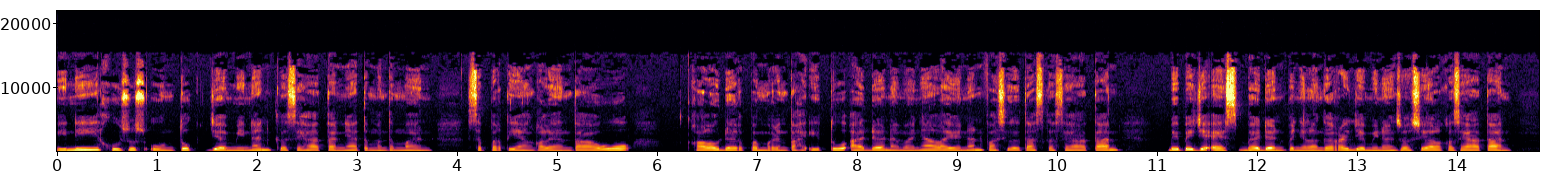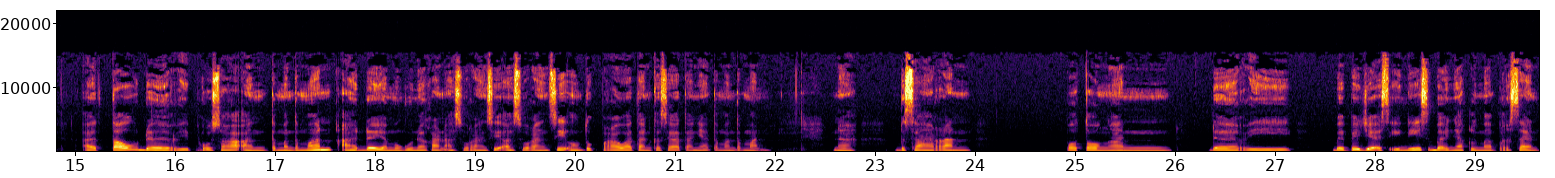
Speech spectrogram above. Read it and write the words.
Ini khusus untuk jaminan kesehatannya teman-teman. Seperti yang kalian tahu, kalau dari pemerintah itu ada namanya layanan fasilitas kesehatan BPJS, Badan Penyelenggara Jaminan Sosial Kesehatan atau dari perusahaan teman-teman ada yang menggunakan asuransi-asuransi untuk perawatan kesehatannya teman-teman. Nah, besaran potongan dari BPJS ini sebanyak 5%.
